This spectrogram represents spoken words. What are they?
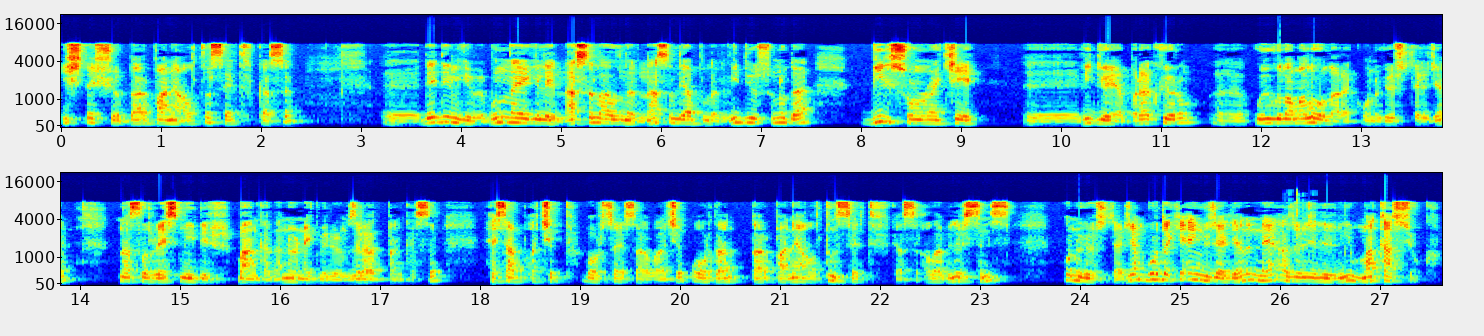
işte şu darphane altın sertifikası. Ee, dediğim gibi bununla ilgili nasıl alınır, nasıl yapılır videosunu da bir sonraki e, videoya bırakıyorum. E, uygulamalı olarak onu göstereceğim. Nasıl resmi bir bankadan örnek veriyorum Ziraat Bankası hesap açıp borsa hesabı açıp oradan darphane altın sertifikası alabilirsiniz. Onu göstereceğim. Buradaki en güzel yanı ne? Az önce dediğim gibi makas yok.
